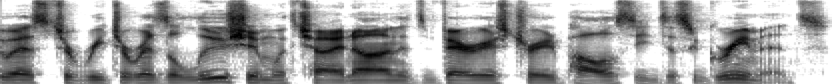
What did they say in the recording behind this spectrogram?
US to reach a resolution with China on its various trade policy disagreements.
